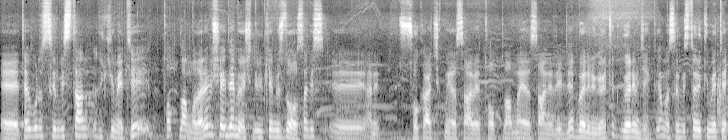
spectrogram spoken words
E, tabii burada Sırbistan hükümeti toplanmalara bir şey demiyor. Şimdi ülkemizde olsa biz e, hani sokağa çıkma yasağı ve toplanma yasağı nedeniyle böyle bir görüntü göremeyecektik. Ama Sırbistan hükümeti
